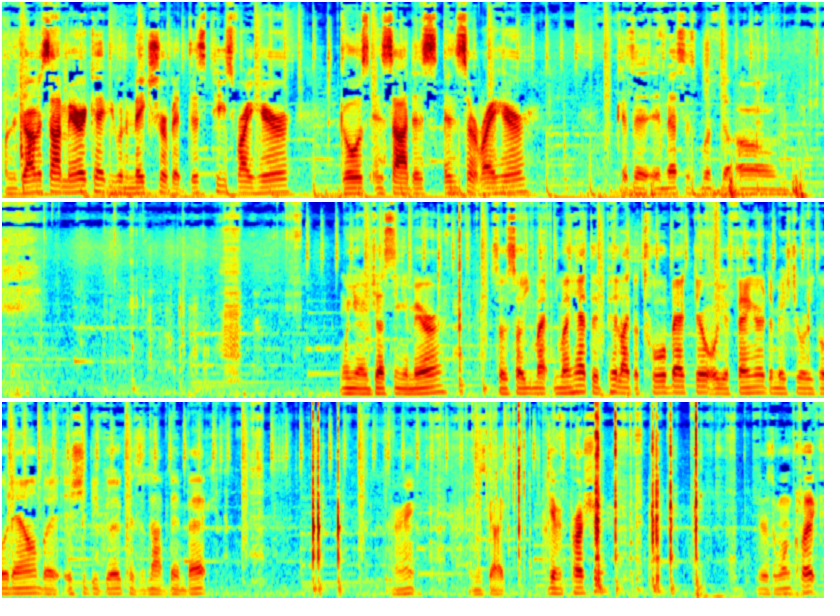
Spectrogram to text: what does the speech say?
on the driver's side mirror cap, you want to make sure that this piece right here goes inside this insert right here because it, it, messes with the um when you're adjusting your mirror. So so you might you might have to put like a tool back there or your finger to make sure it go down, but it should be good because it's not bent back. All right, and you just gotta give it pressure. There's the one click.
